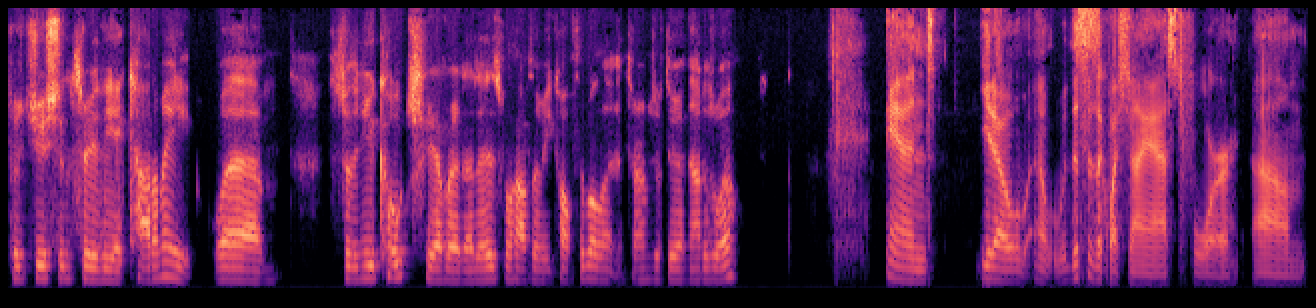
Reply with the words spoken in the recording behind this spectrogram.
producing through the academy, um, so the new coach, whoever that is, will have to be comfortable in terms of doing that as well. And you know, uh, this is a question I asked for. Um,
